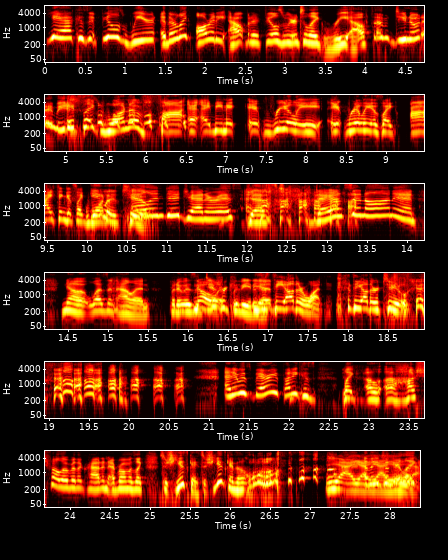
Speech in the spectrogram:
yeah because it feels weird they're like already out but it feels weird to like re-out them do you know what i mean It's like one of five. I mean, it, it really, it really is like. I think it's like it one of two. Ellen DeGeneres just dancing on and no, it wasn't Ellen, but it was no, a different it- comedian. This is the other one. the other two. and it was very funny because like a, a hush fell over the crowd and everyone was like, "So she is gay. So she is gay." yeah, yeah, yeah, they yeah, took yeah, her like yeah.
